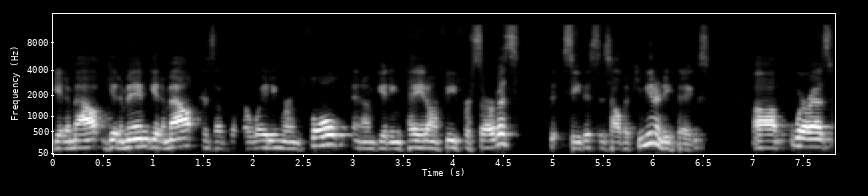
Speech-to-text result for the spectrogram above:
get them out, get them in, get them out because I've got a waiting room full and I'm getting paid on fee for service. See, this is how the community thinks. Uh, whereas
